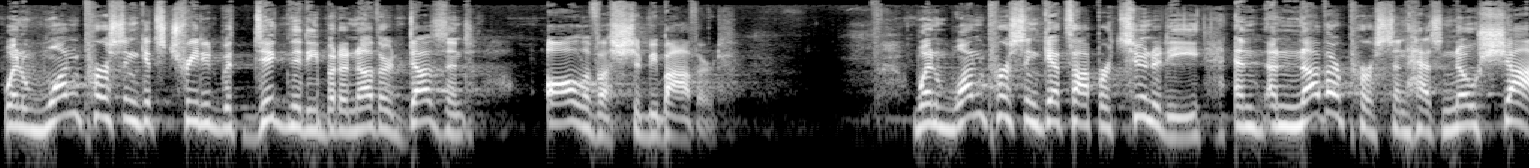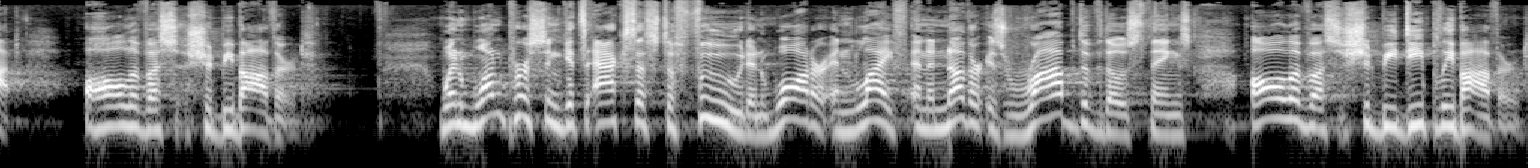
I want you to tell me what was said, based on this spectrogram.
when one person gets treated with dignity but another doesn't, all of us should be bothered. When one person gets opportunity and another person has no shot, all of us should be bothered. When one person gets access to food and water and life and another is robbed of those things, all of us should be deeply bothered.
